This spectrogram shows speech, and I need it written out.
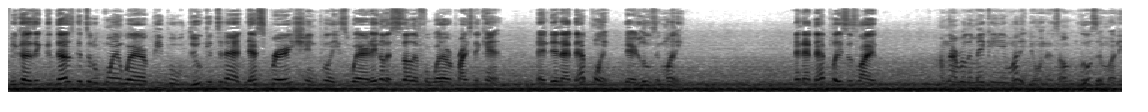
Because it does get to the point where people do get to that desperation place where they're to sell it for whatever price they can. And then at that point they're losing money. And at that place it's like i'm not really making any money doing this. I'm losing money.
